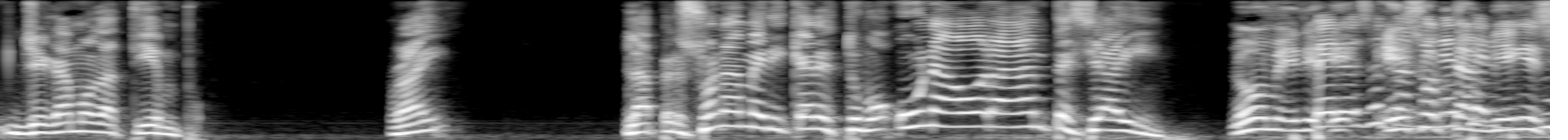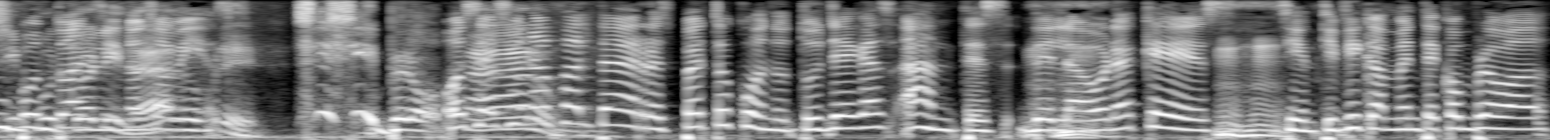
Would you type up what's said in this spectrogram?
llegamos a tiempo. ¿Right? La persona americana estuvo una hora antes de ahí. No, me- Pero eh, eso eso, también es es impuntual, si no sabías. hombre. Sí, sí, pero. O sea, es una falta de respeto cuando tú llegas antes de la hora que es científicamente comprobado.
